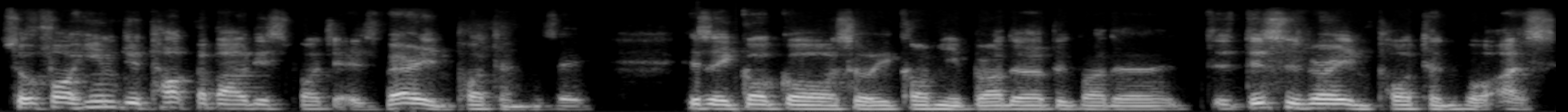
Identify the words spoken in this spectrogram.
So for him to talk about this project is very important. He's a he's a go so he called me brother, big brother. This is very important for us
